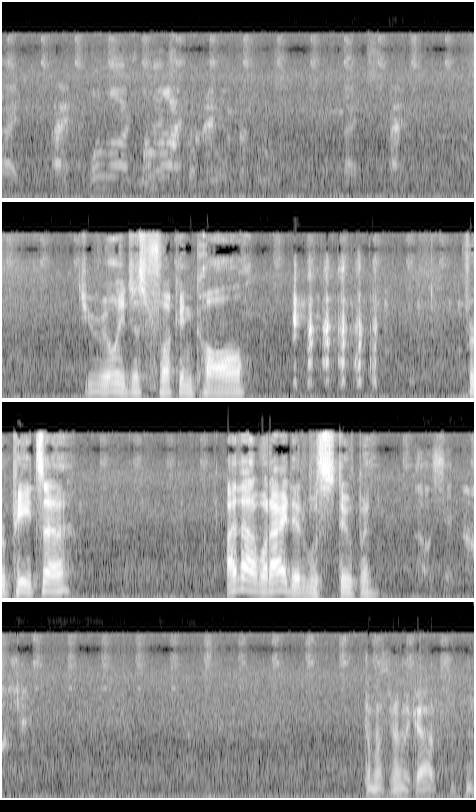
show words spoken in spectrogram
Hey. Hey. One large, one large. Thanks. Thanks. Did you really just fucking call for pizza? I thought what I did was stupid. Oh shit. Oh shit. That must been the cops.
